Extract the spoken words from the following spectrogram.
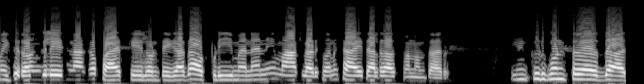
మీకు రంగులు వేసినాక పాతికేలు ఉంటాయి కదా అప్పుడు ఇవ్వమనని మాట్లాడుకొని కాగితాలు రాసుకున్నాం సార్. ఇంకుడు గుంట ద-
